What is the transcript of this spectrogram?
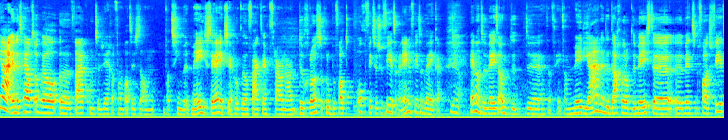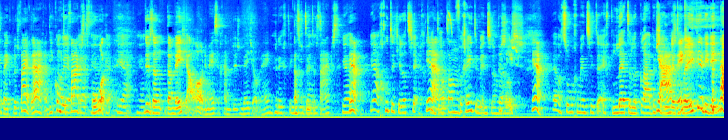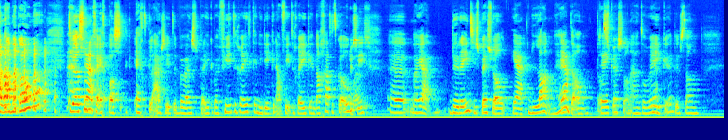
ja. en het helpt ook wel eh, vaak om te zeggen van wat is dan, wat zien we het meest. Hè? Ik zeg ook wel vaak tegen vrouwen, nou de grootste groep bevalt ongeveer tussen 40 en 41 weken. Ja. Hè, want we weten ook, de, de, dat heet dan mediane, de dag waarop de meeste eh, mensen bevallen is 40 weken plus 5 dagen. Die komt Oh, er ja, vaakst ja, voor. Ja, ja, ja. Dus dan, dan weet je al, oh de meesten gaan er dus een beetje overheen. Richting Dat gebeurt het vaakst. Ja. ja. Goed dat je dat zegt. Ja, want dat want dan- vergeten mensen nog wel eens. precies. Ja. Ja, want sommige mensen zitten echt letterlijk klaar bij Ja, 37 zeker. weken. Die denken, nou laat maar komen. Terwijl sommigen echt pas echt klaar zitten, bij wijze van spreken, bij 40 weken. En die denken, nou 40 weken en dan gaat het komen. Precies. Eh, maar ja, de range is best wel Ja. lang hè, Ja, dan. Dat is best wel een aantal weken. Dus dan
